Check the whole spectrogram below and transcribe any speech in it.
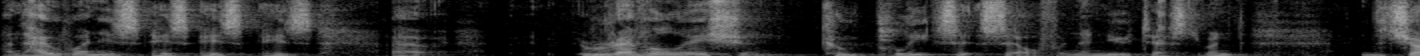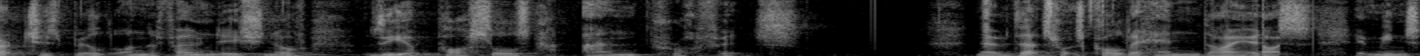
And how, when his, his, his, his uh, revelation completes itself in the New Testament, the church is built on the foundation of the apostles and prophets. Now, that's what's called a hendiadys. It means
